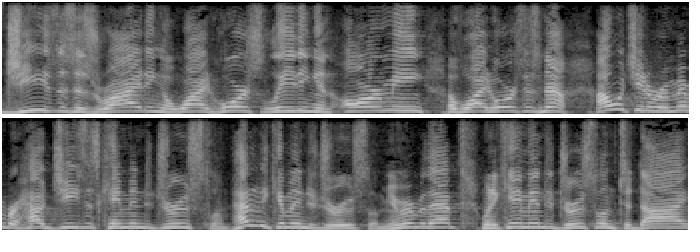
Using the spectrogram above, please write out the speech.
Jesus is riding a white horse leading an army of white horses. Now i want you to remember how jesus came into jerusalem. How did he come into jerusalem? You remember that? When he came into jerusalem to die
